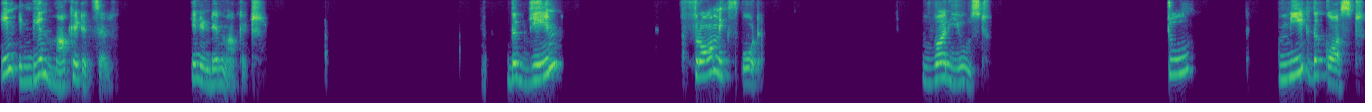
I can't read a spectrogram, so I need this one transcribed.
in Indian market itself. In Indian market. The gain from export were used to meet the cost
